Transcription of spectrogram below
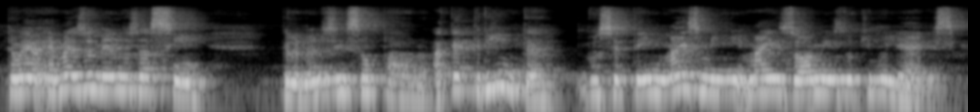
Então é, é mais ou menos assim, pelo menos em São Paulo. Até 30 você tem mais, mais homens do que mulheres.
